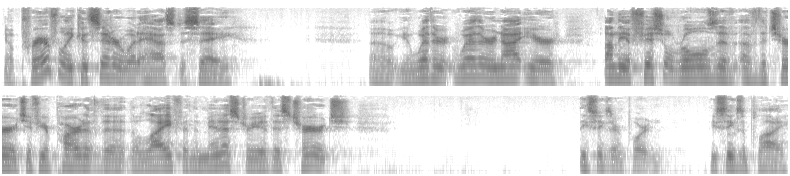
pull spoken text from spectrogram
you know prayerfully consider what it has to say. Uh, you know, whether whether or not you're on the official rolls of, of the church, if you're part of the, the life and the ministry of this church, these things are important. These things apply.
